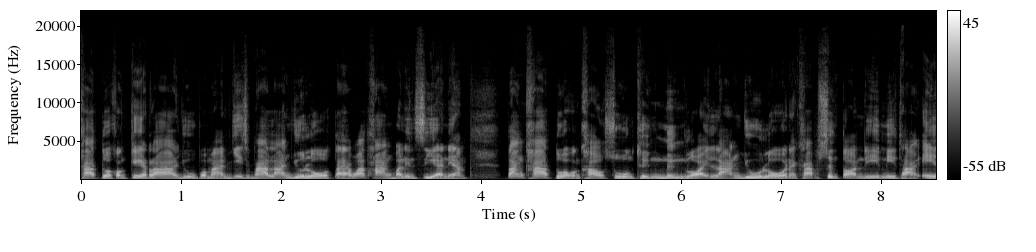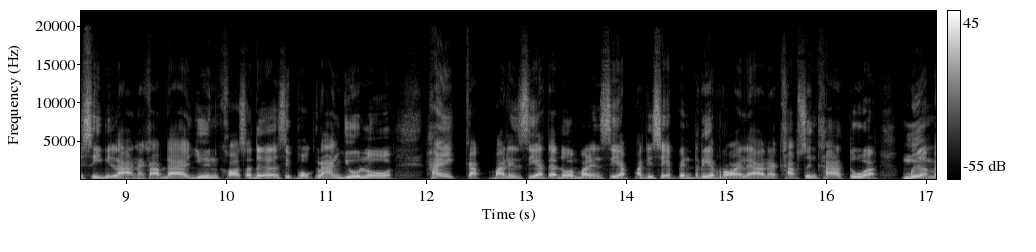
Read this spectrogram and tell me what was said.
ค่าตัวของเกราอยู่ประมาณ 25 ล้านยูโรแต่ว่าทางบาเลนเซียเนี่ยตั้งค่าตัวของเขาสูงถึง 100 ล้านยูโรนะครับซึ่งตอนนี้มีทาง AC วิลานะครับได้ยื่นข้อเสนอ 16 ล้านยูโรให้กับบาเลนเซีย แต่โดนบาเลนเซียปฏิเสธเป็นเรียบร้อยแล้วนะครับซึ่งค่าตัวเมื่อแม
